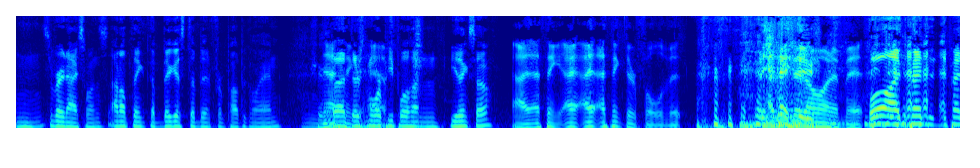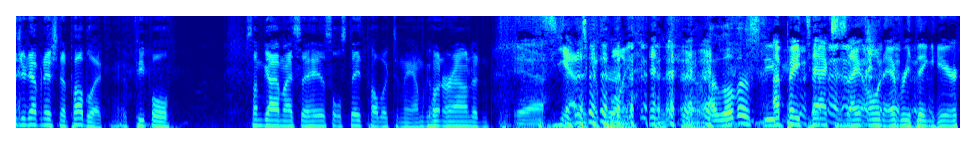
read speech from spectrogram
Mhm. Some very nice ones. I don't think the biggest have been from public land, Yeah, but there's more have. people hunting. You think so? I, I think I, I- I think they're full of it. I think they don't want to admit. Well, it depends, it depends your definition of public. If people, some guy might say, "Hey, this whole state's public to me. I'm going around and Yeah, yeah, that's a good point. That's true. I love how Steve. I pay taxes. I own everything here.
